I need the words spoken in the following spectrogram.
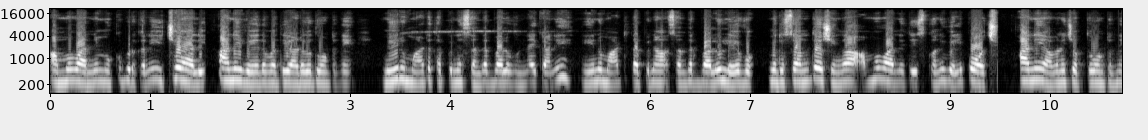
అమ్మవారిని ముక్కుపుడుకని ఇచ్చేయాలి అని వేదవతి అడుగుతూ ఉంటుంది. మీరు మాట తప్పిన సందర్భాలు ఉన్నాయి కానీ నేను మాట తప్పిన సందర్భాలు లేవు. మీరు సంతోషంగా అమ్మవారిని తీసుకొని వెళ్ళిపోవచ్చు అని అవని చెప్తూ ఉంటుంది.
